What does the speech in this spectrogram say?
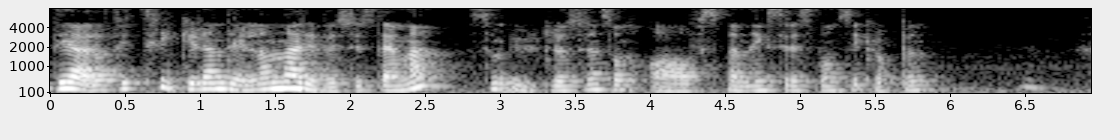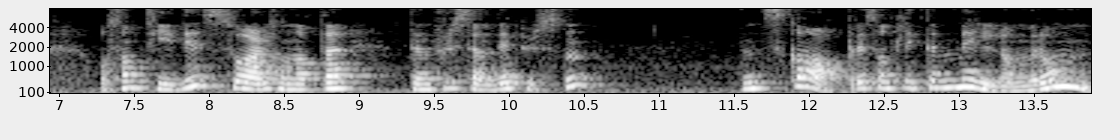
det er at vi trigger den delen av nervesystemet som utløser en sånn avspenningsrespons i kroppen. Og samtidig så er det sånn at den fullstendige pusten den skaper et sånt lite mellomrom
